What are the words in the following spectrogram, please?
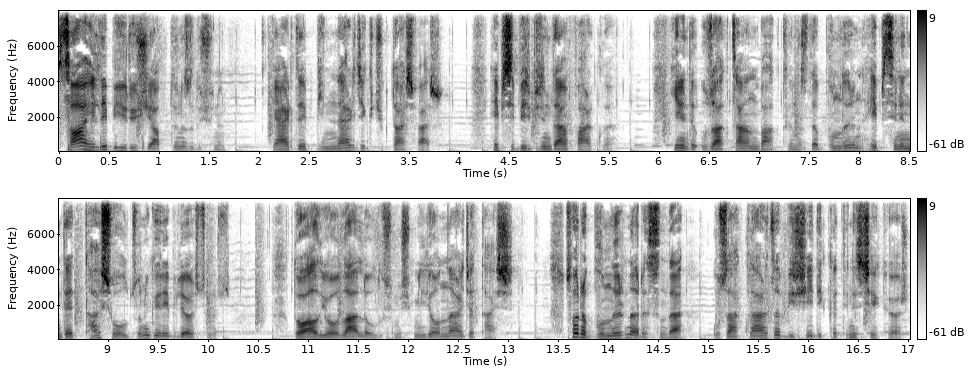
Sahilde bir yürüyüş yaptığınızı düşünün. Yerde binlerce küçük taş var. Hepsi birbirinden farklı. Yine de uzaktan baktığınızda bunların hepsinin de taş olduğunu görebiliyorsunuz. Doğal yollarla oluşmuş milyonlarca taş. Sonra bunların arasında uzaklarda bir şey dikkatinizi çekiyor.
